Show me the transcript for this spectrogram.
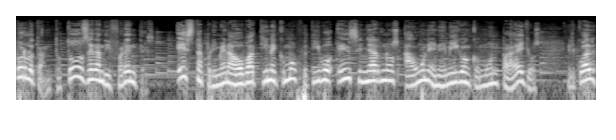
Por lo tanto, todos eran diferentes. Esta primera ova tiene como objetivo enseñarnos a un enemigo en común para ellos, el cual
